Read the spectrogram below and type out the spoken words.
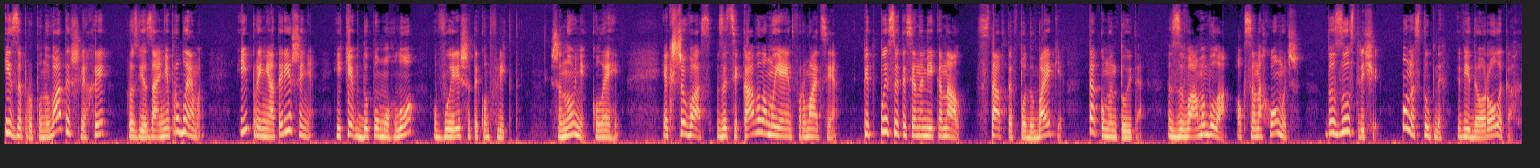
і запропонувати шляхи розв'язання проблеми, і прийняти рішення, яке б допомогло вирішити конфлікт. Шановні колеги, якщо вас зацікавила моя інформація, підписуйтеся на мій канал, ставте вподобайки та коментуйте. З вами була Оксана Хомич. До зустрічі! У наступних відеороликах.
